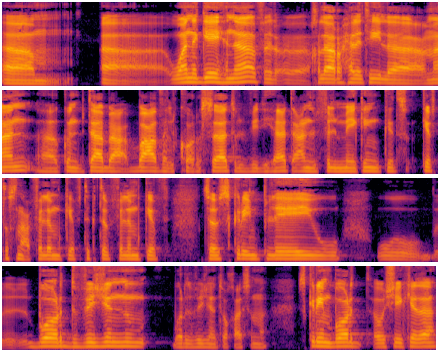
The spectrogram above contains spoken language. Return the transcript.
آه وأنا جاي هنا في خلال رحلتي لعمان آه كنت بتابع بعض الكورسات والفيديوهات عن ال film making كيف تصنع فيلم كيف تكتب فيلم كيف تسوي screenplay. و board vision board vision أتوقع اسمه screen board أو شيء كذا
